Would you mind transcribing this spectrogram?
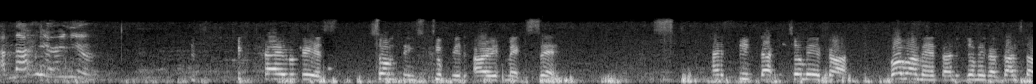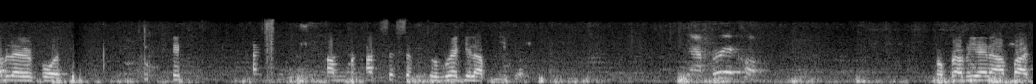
I'm not hearing you. I raise something stupid or it makes sense. I think that Jamaica government and the Jamaica Constabulary Force are more accessible to regular people. Yeah, break up. So probably you're in a bad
